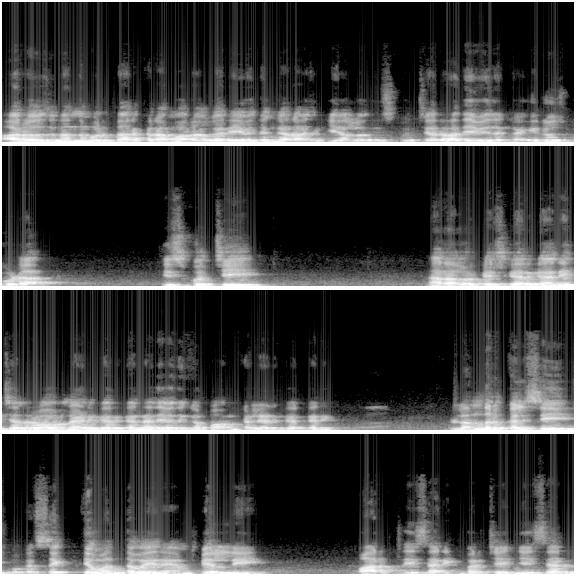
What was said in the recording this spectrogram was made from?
ఆ రోజు నందమూరి తారక రామారావు గారు ఏ విధంగా రాజకీయాల్లో తీసుకొచ్చారో అదే విధంగా కూడా తీసుకొచ్చి నారా లోకేష్ గారు కానీ చంద్రబాబు నాయుడు గారు కానీ అదేవిధంగా పవన్ కళ్యాణ్ గారు కానీ వీళ్ళందరూ కలిసి ఒక శక్తివంతమైన ఎంపీఎల్ని భారతదేశానికి పరిచయం చేశారు.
